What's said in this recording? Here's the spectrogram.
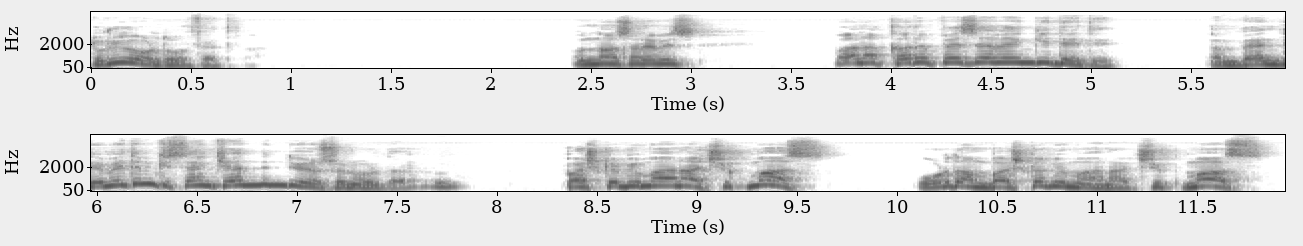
Duruyordu o fetva. Ondan sonra biz bana karı pezevengi dedi. Ben demedim ki sen kendin diyorsun orada. Başka bir mana çıkmaz. Oradan başka bir mana çıkmaz.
